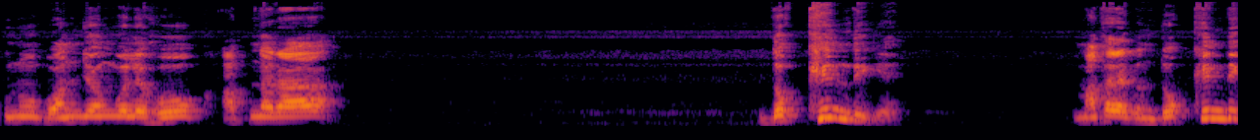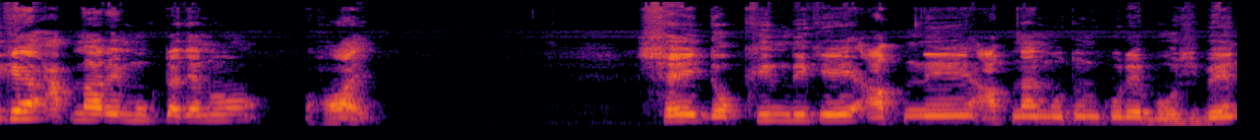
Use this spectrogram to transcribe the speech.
কোনো বন জঙ্গলে হোক, আপনারা দক্ষিণ দিকে মাথায় রাখবেন। দক্ষিণ দিকে আপনার এই মুখটা যেন হয়। সেই দক্ষিণ দিকে আপনি আপনার মতন করে বসবেন।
